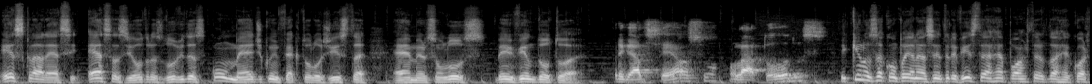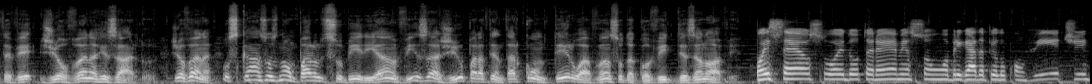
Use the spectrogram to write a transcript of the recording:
esclarece essas e outras dúvidas com o médico infectologista Emerson Luz. Bem-vindo, doutor. Obrigado, Celso. Olá a todos. E quem nos acompanha nessa entrevista é a repórter da Record TV, Giovana Rizardo. Giovana, os casos não param de subir e a Anvisa agiu para tentar conter o avanço da Covid-19. Oi, Celso. Oi, doutor Emerson. Obrigada pelo convite.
